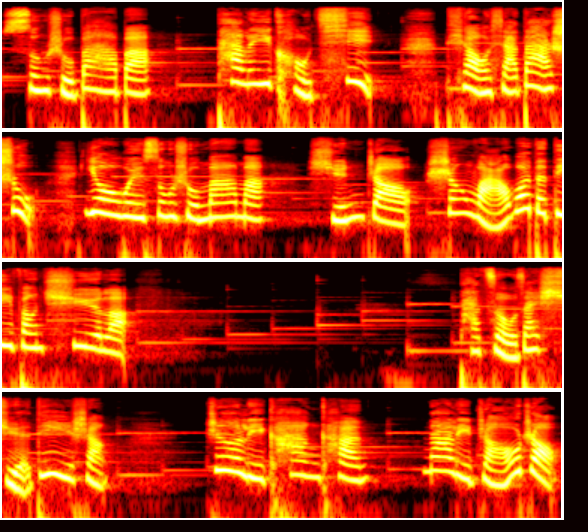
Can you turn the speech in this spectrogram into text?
松鼠爸爸叹了一口气，跳下大树，又为松鼠妈妈寻找生娃娃的地方去了。他走在雪地上，这里看看，那里找找，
